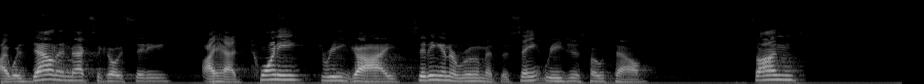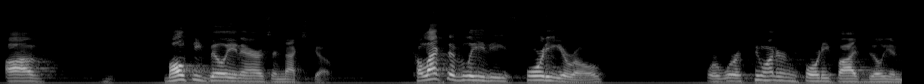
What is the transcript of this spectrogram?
I was down in Mexico City. I had 23 guys sitting in a room at the St. Regis Hotel, sons of multi billionaires in Mexico Collectively, these 40 year olds were worth $245 billion.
